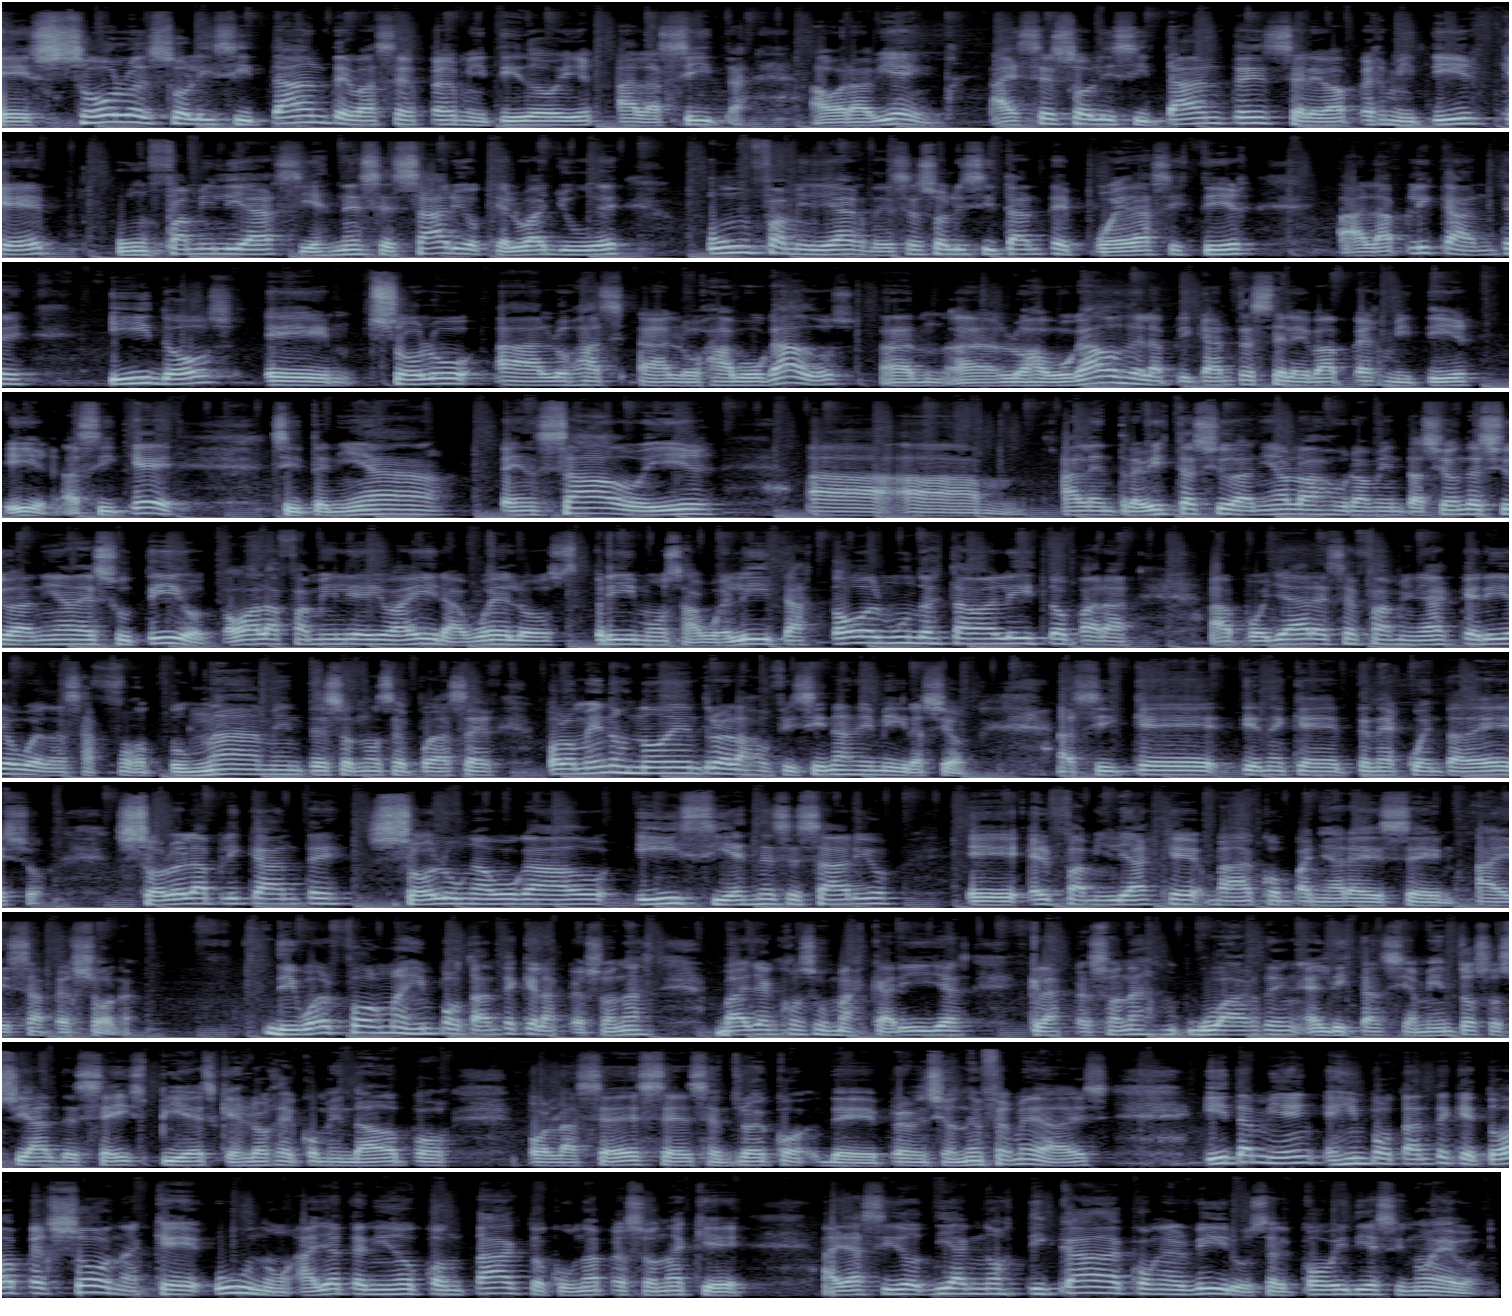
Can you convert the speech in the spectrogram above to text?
Eh, solo el solicitante va a ser permitido ir a la cita. Ahora bien, a ese solicitante se le va a permitir que un familiar, si es necesario que lo ayude, un familiar de ese solicitante pueda asistir al aplicante y dos, eh, solo a los, a los abogados, a, los abogados del aplicante se le va a permitir ir. Así que si tenía pensado ir a, la entrevista de ciudadanía o la juramentación de ciudadanía de su tío. Toda la familia iba a ir, abuelos, primos, abuelitas, todo el mundo estaba listo para apoyar a ese familiar querido. Bueno, desafortunadamente eso no se puede hacer, por lo menos no dentro de las oficinas de inmigración. Así que tiene que tener cuenta de eso. Solo el aplicante, solo un abogado y si es necesario, eh, el familiar que va a acompañar a, ese, a esa persona. De igual forma es importante que las personas vayan con sus mascarillas, que las personas guarden el distanciamiento social de 6 pies, que es lo recomendado por, por la CDC, el Centro de, de, Prevención de Enfermedades. Y también es importante que toda persona que uno haya tenido contacto con una persona que haya sido diagnosticada con el virus, el COVID-19,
